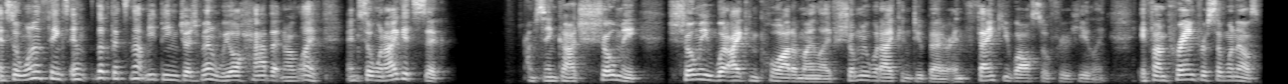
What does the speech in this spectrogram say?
And so one of the things, and look, that's not me being judgmental. We all have that in our life. And so when I get sick, I'm saying, God, show me, show me what I can pull out of my life. Show me what I can do better. And thank you also for your healing. If I'm praying for someone else,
